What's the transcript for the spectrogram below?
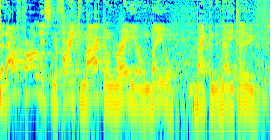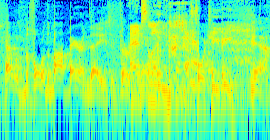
But I was probably listening to Frank and Mike on the radio and Bill back in the day too. That was before the Bob Baron days at 31. Absolutely. That's for TV. Yeah,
